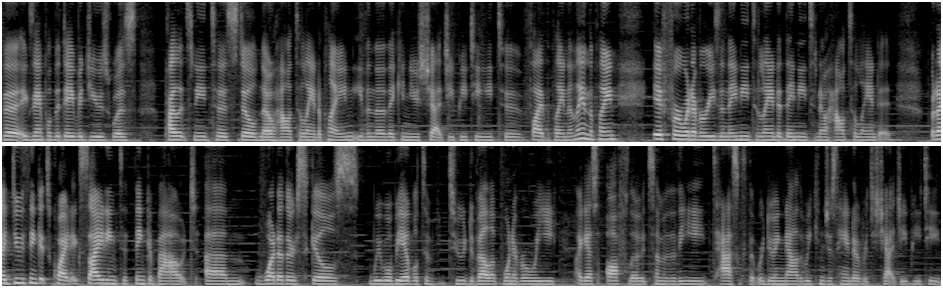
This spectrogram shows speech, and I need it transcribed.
The example that David used was pilots need to still know how to land a plane, even though they can use ChatGPT to fly the plane and land the plane. If for whatever reason they need to land it, they need to know how to land it. But I do think it's quite exciting to think about um, what other skills we will be able to, to develop whenever we, I guess, offload some of the tasks that we're doing now that we can just hand over to ChatGPT.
